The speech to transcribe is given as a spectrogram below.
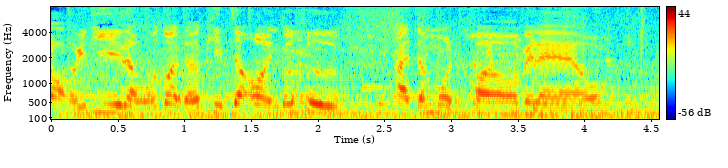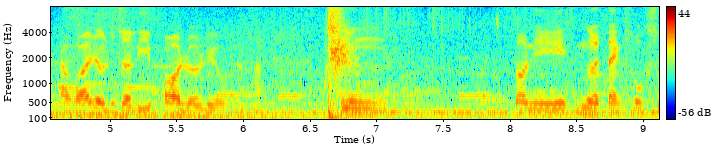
บอกวิธีแต่ว่าก่อนจะคลิปจะออนก็คือ อาจจะหมดคอไปแล้ว แต่ว่าเดี๋ยวจะรีบออนเร็วๆนะคะ ซึ่ง ตอนนี้เหงื่อแตกโซ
